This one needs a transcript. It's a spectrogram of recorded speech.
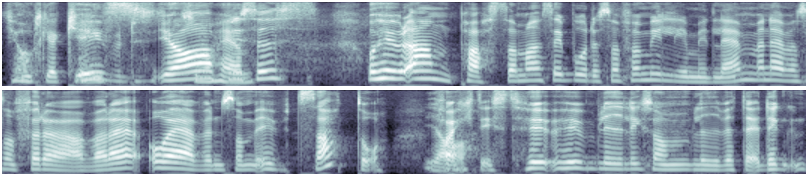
Ja, olika case Ja, som har hänt. precis. Och hur anpassar man sig både som familjemedlem men även som förövare och även som utsatt då? Ja. Faktiskt. Hur, hur blir liksom livet det? det?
